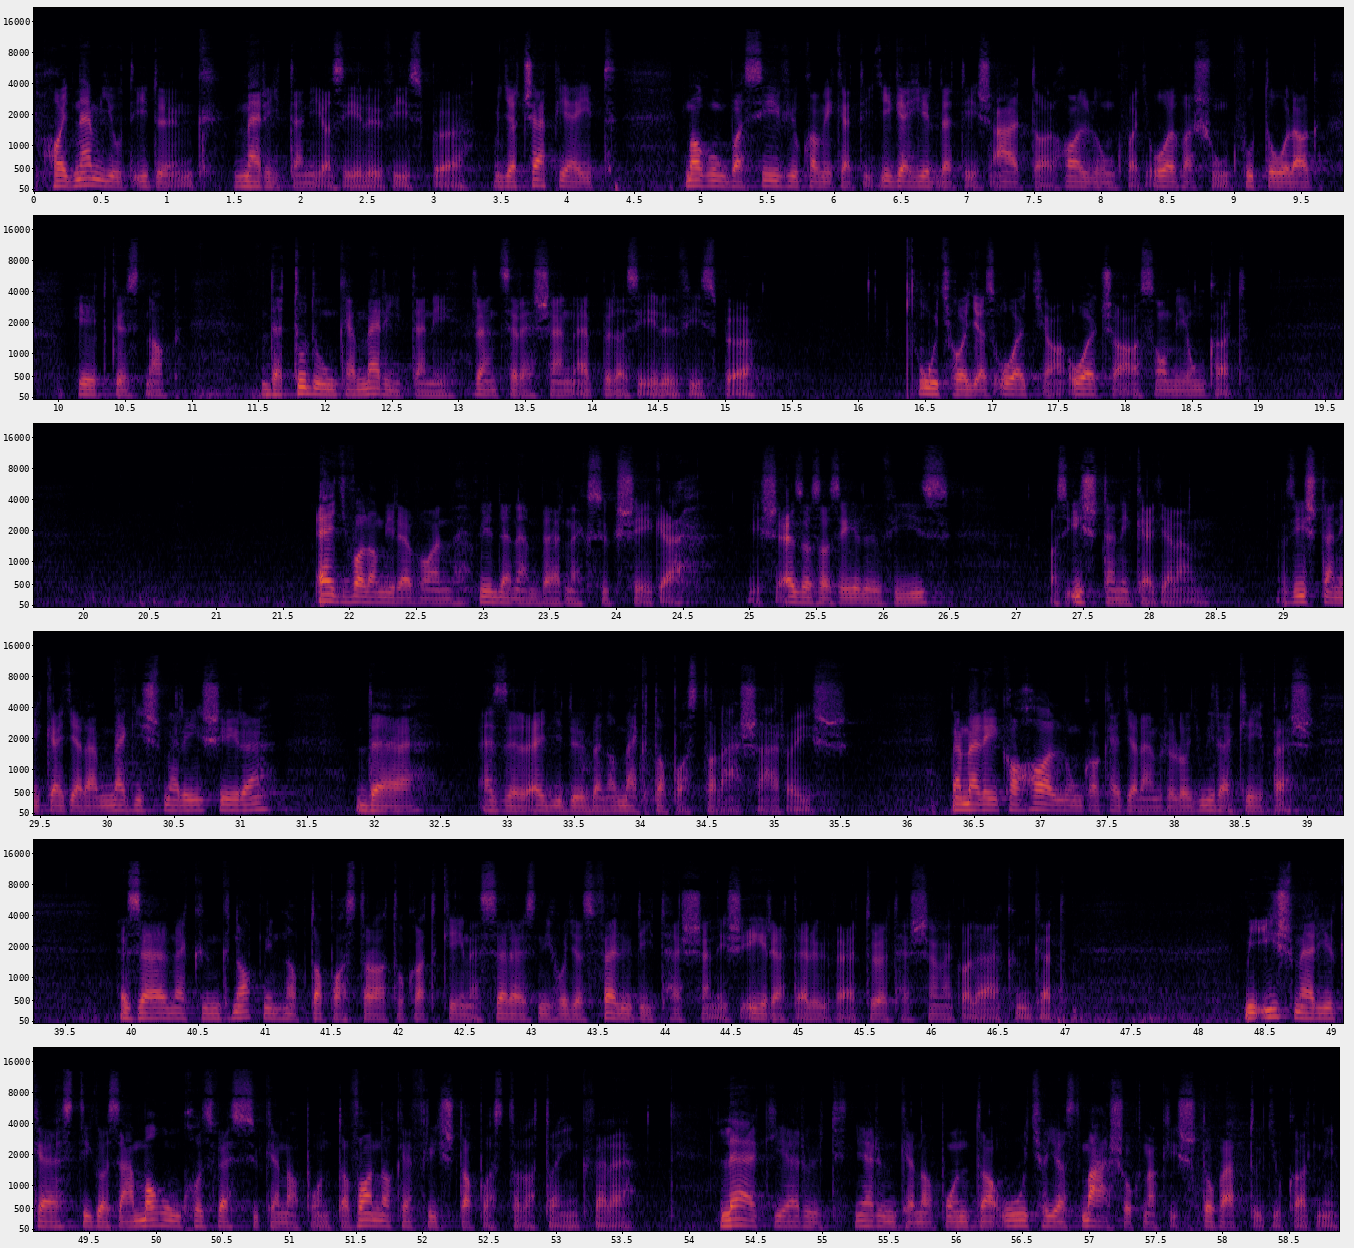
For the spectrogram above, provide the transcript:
hogy nem jut időnk meríteni az élő vízből. Ugye a cseppjeit magunkba szívjuk, amiket így igehirdetés által hallunk, vagy olvasunk futólag hétköznap, de tudunk-e meríteni rendszeresen ebből az élő vízből? Úgy, hogy az oltja, oltsa a szomjunkat. Egy valamire van minden embernek szüksége, és ez az az élő víz, az isteni kegyelem. Az isteni kegyelem megismerésére, de ezzel egy időben a megtapasztalására is. Nem elég, ha hallunk a kegyelemről, hogy mire képes, ezzel nekünk nap mint nap tapasztalatokat kéne szerezni, hogy az felüdíthessen és érett erővel tölthesse meg a lelkünket. Mi ismerjük -e ezt igazán, magunkhoz vesszük-e naponta, vannak-e friss tapasztalataink vele. Lelki erőt nyerünk-e naponta úgy, hogy azt másoknak is tovább tudjuk adni.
